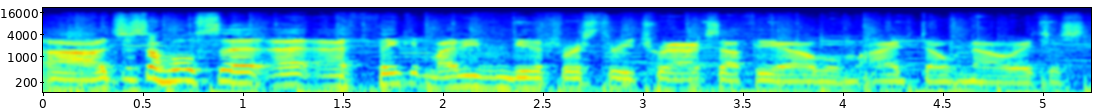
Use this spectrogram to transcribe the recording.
Uh, just a whole set. I, I think it might even be the first three tracks off the album. I don't know. It just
